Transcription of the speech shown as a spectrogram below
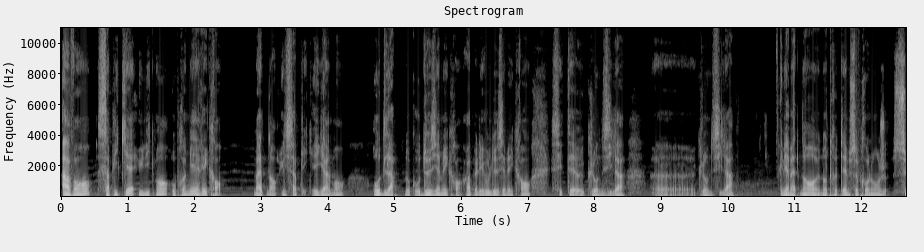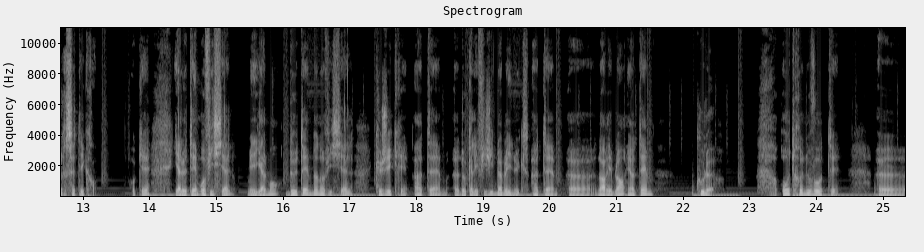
avant s'appliquait uniquement au premier écran. Maintenant, il s'applique également au-delà, donc au deuxième écran. Rappelez-vous, le deuxième écran, c'était euh, Clonezilla, euh, Clonezilla. Et bien maintenant, notre thème se prolonge sur cet écran. Il y a le thème officiel, mais également deux thèmes non officiels que j'ai créés. Un thème euh, donc à l'effigie de Blabla Linux, un thème euh, noir et blanc et un thème couleur. Autre nouveauté, euh,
